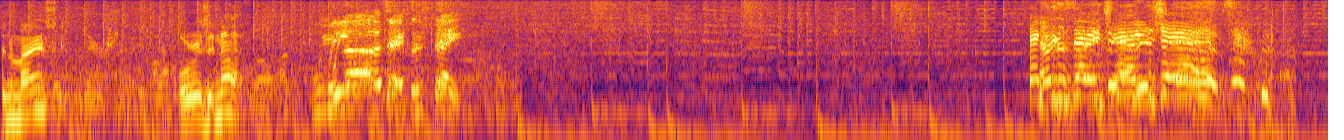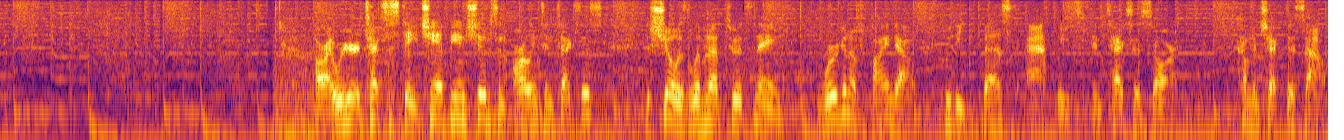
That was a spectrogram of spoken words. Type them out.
In the mask? Or is it not? We love Texas State. Texas State Championships! All right, we're here at Texas State Championships in Arlington, Texas. The show is living up to its name. We're gonna find out who the best athletes in Texas are. Come and check this out.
